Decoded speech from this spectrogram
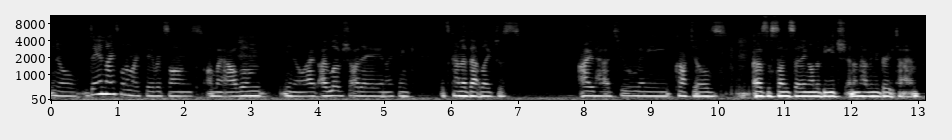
you know, Day and Night's one of my favorite songs on my album. You know, I, I love Sade, and I think it's kind of that, like, just I've had too many cocktails as the sun's setting on the beach, and I'm having a great time.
